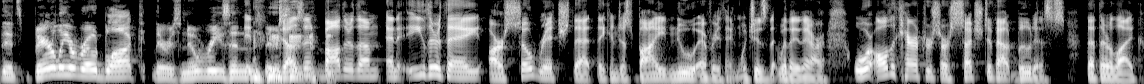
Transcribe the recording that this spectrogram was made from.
it's barely a roadblock. There is no reason. it doesn't bother them and either they are so rich that they can just buy new everything which is where they are or all the characters are such devout buddhists that they're like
